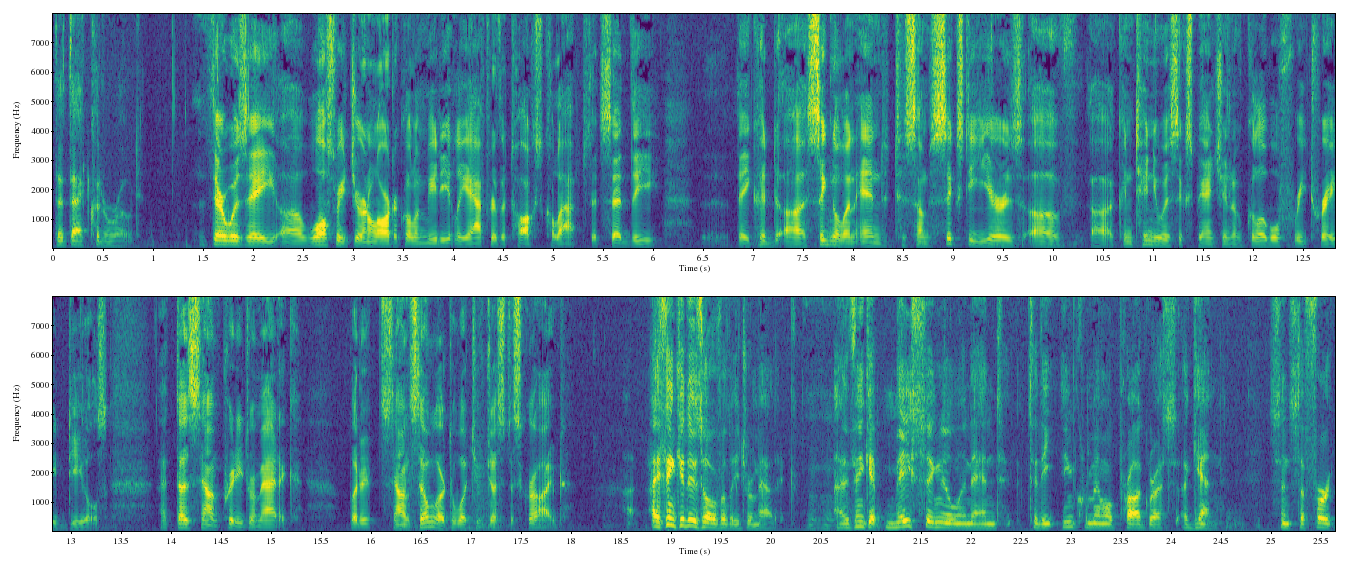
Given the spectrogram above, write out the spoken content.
that that could erode. There was a uh, Wall Street Journal article immediately after the talks collapsed that said the they could uh, signal an end to some 60 years of uh, continuous expansion of global free trade deals. That does sound pretty dramatic, but it sounds similar to what you've just described. I think it is overly dramatic. Mm-hmm. I think it may signal an end to the incremental progress again since the fir-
